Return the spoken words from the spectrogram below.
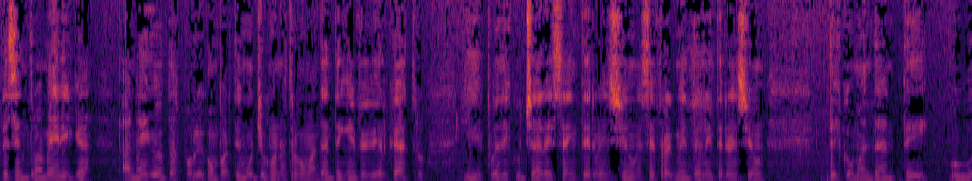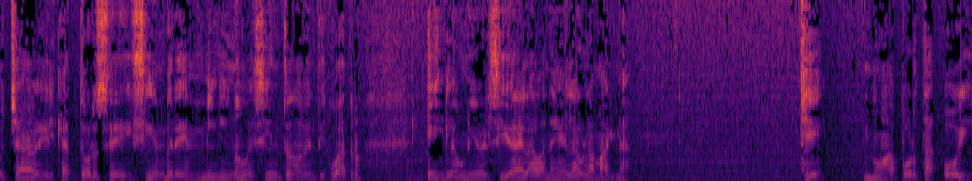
de Centroamérica, anécdotas, porque compartí mucho con nuestro comandante en jefe Fidel Castro, y después de escuchar esa intervención, ese fragmento de la intervención del comandante Hugo Chávez el 14 de diciembre de 1994 en la Universidad de La Habana, en el aula magna. ¿Qué nos aporta hoy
